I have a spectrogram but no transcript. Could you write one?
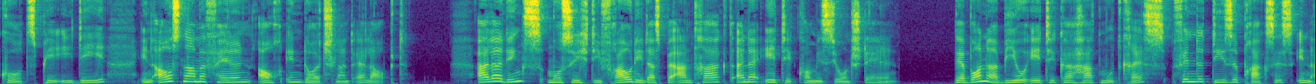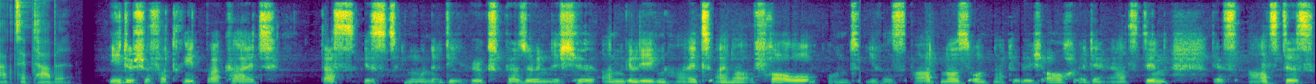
kurz PID, in Ausnahmefällen auch in Deutschland erlaubt. Allerdings muss sich die Frau, die das beantragt, einer Ethikkommission stellen. Der Bonner Bioethiker Hartmut Kress findet diese Praxis inakzeptabel. Ethische Vertretbarkeit Das ist nun die höchstpersönliche Angelegenheit einer Frau und ihres Partners und natürlich auch der Ärztin, des Arztes.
